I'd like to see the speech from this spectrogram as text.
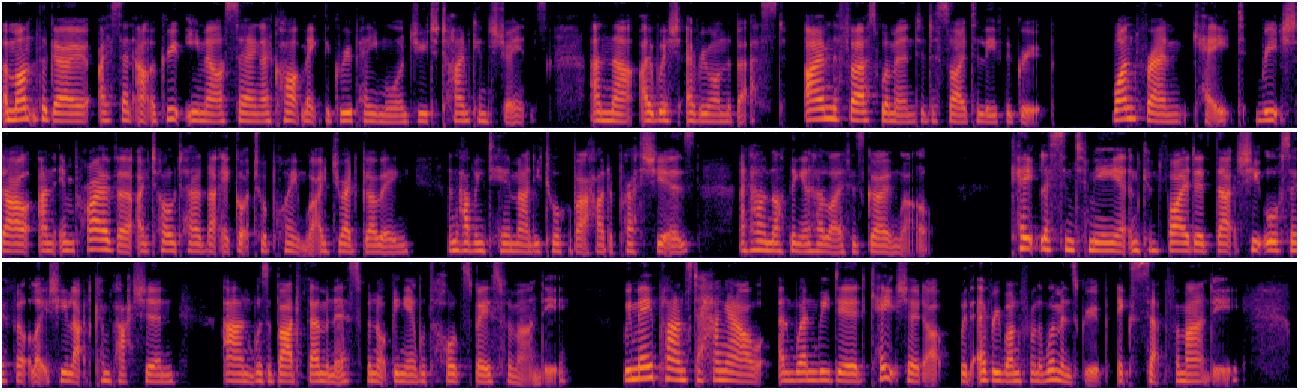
A month ago, I sent out a group email saying I can't make the group anymore due to time constraints and that I wish everyone the best. I am the first woman to decide to leave the group. One friend, Kate, reached out and in private, I told her that it got to a point where I dread going and having to hear Mandy talk about how depressed she is and how nothing in her life is going well. Kate listened to me and confided that she also felt like she lacked compassion and was a bad feminist for not being able to hold space for Mandy. We made plans to hang out, and when we did, Kate showed up with everyone from the women's group except for Mandy.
